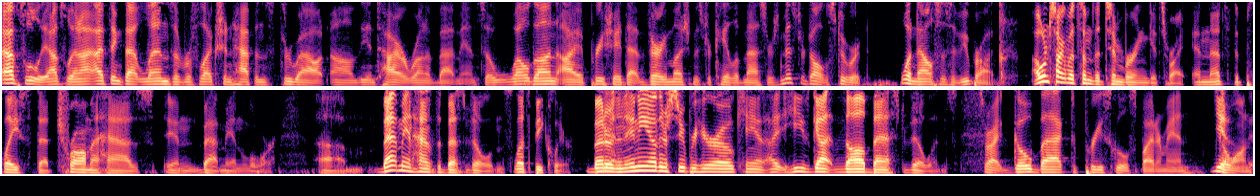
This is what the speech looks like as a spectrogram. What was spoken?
Absolutely, absolutely. And I, I think that lens of reflection happens throughout um, the entire run of Batman. So well done. I appreciate that very much, Mr. Caleb Masters. Mr. Dalton Stewart, what analysis have you brought? I want to talk about something that Tim Burton gets right, and that's the place that trauma has in Batman lore. Um, Batman has the best villains. Let's be clear, better Yes. than any other superhero can. I, he's got the best villains. That's right. Go back to preschool Spider Man. Yeah, Go on.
